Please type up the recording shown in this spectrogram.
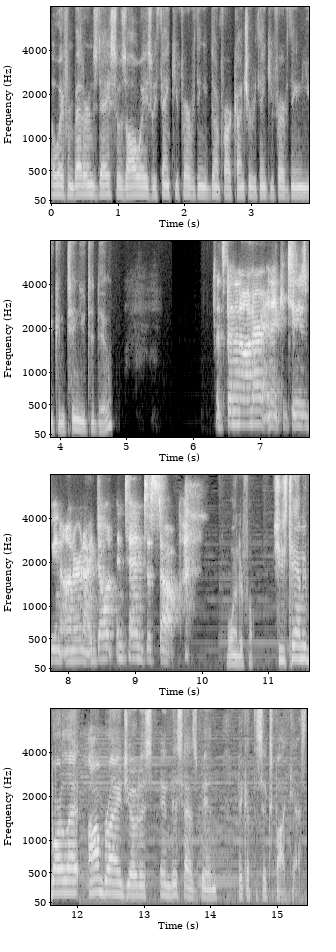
away from Veterans Day. So, as always, we thank you for everything you've done for our country. We thank you for everything you continue to do. It's been an honor and it continues to be an honor, and I don't intend to stop. Wonderful. She's Tammy Barlett. I'm Brian Jodice, and this has been Pick Up the Six podcast.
